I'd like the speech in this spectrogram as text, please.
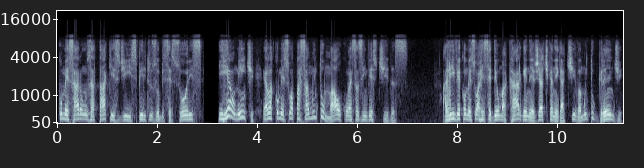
Começaram os ataques de espíritos obsessores e realmente ela começou a passar muito mal com essas investidas. A Lívia começou a receber uma carga energética negativa muito grande,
